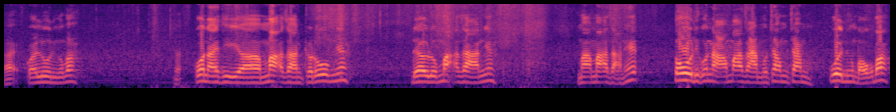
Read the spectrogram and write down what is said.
Đấy quay luôn các bác. Đấy. Con này thì uh, mạ dàn chrome nhé. Đều được mạ dàn nhé. Mạ mạ dàn hết. Tôi thì con nào mạ dàn 100% Quên không bảo các bác.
